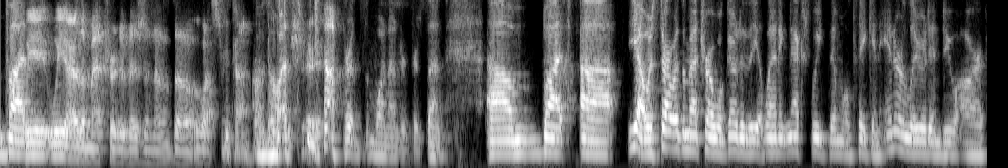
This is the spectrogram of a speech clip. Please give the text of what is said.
but we we are the Metro Division of the Western Conference. Of the Western sure. Conference, one hundred percent. Um, but uh, yeah, we'll start with the Metro. We'll go to the Atlantic next week. Then we'll take an interlude and do our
